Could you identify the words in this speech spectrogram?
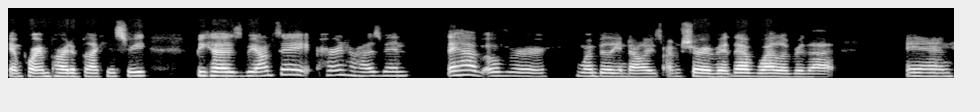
important part of Black history because Beyonce, her and her husband, they have over $1 billion. I'm sure of it. They have well over that. And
